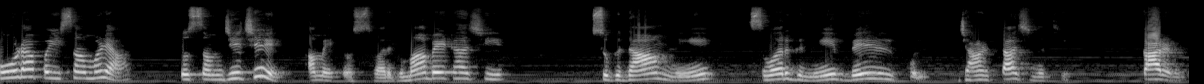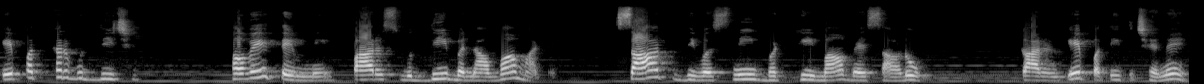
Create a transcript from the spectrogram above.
થોડા પૈસા મળ્યા તો સમજે છે અમે તો સ્વર્ગમાં બેઠા છીએ. સુખધામને, સ્વર્ગને બિલકુલ જાણતા જ નથી. કારણ કે પથ્થર બુદ્ધિ છે. હવે તેમને પારસ બુદ્ધિ બનાવવા માટે સાત દિવસની ભઠ્ઠીમાં બેસાડો. કારણ કે પતિત છે ને,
